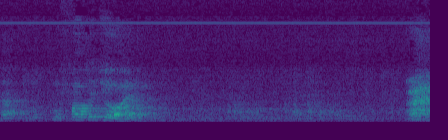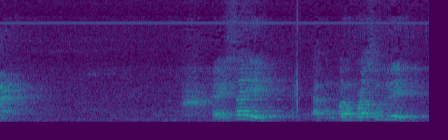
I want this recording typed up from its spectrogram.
tá tudo com falta de óleo. É isso aí. Acompanha o próximo vídeo.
